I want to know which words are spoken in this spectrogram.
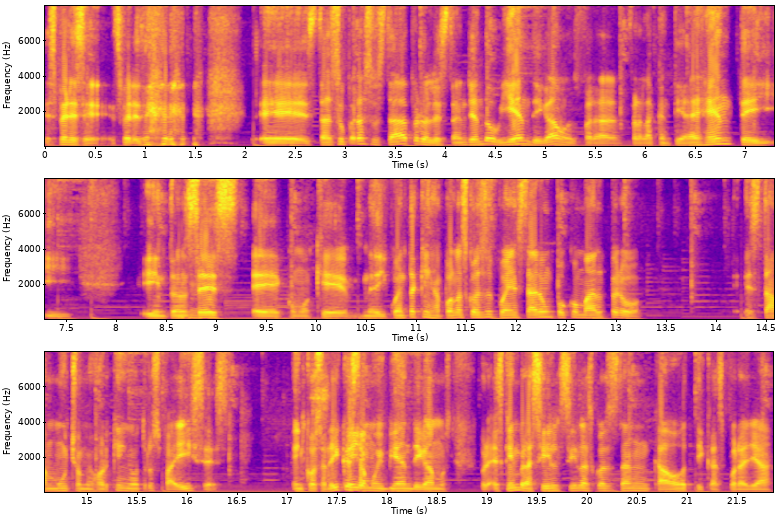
espérese, espérese, eh, está súper asustada, pero le están yendo bien, digamos, para, para la cantidad de gente y, y, entonces eh, como que me di cuenta que en Japón las cosas pueden estar un poco mal, pero está mucho mejor que en otros países. En Costa Rica está muy bien, digamos, pero es que en Brasil sí las cosas están caóticas por allá.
